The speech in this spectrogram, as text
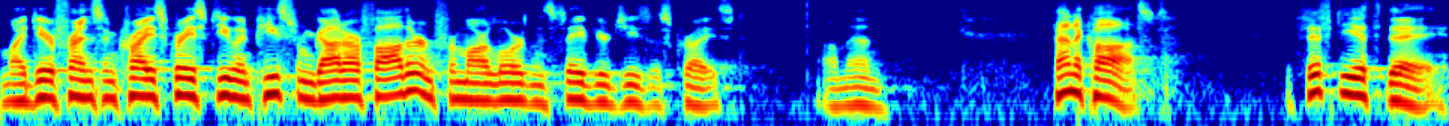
My dear friends in Christ, grace to you and peace from God our Father and from our Lord and Savior Jesus Christ. Amen. Pentecost, the 50th day.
